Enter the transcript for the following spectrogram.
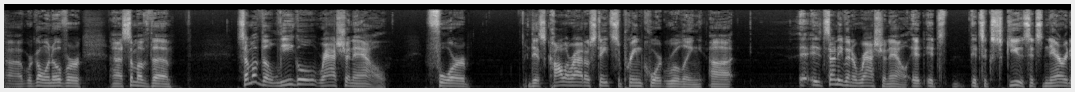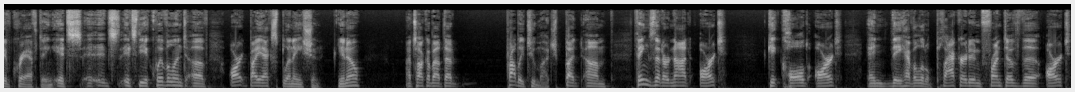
Uh, we're going over uh, some of the some of the legal rationale for this Colorado State Supreme Court ruling. Uh, it's not even a rationale. It, it's it's excuse. It's narrative crafting. It's it's it's the equivalent of art by explanation. You know, I talk about that probably too much, but um, things that are not art get called art and they have a little placard in front of the art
